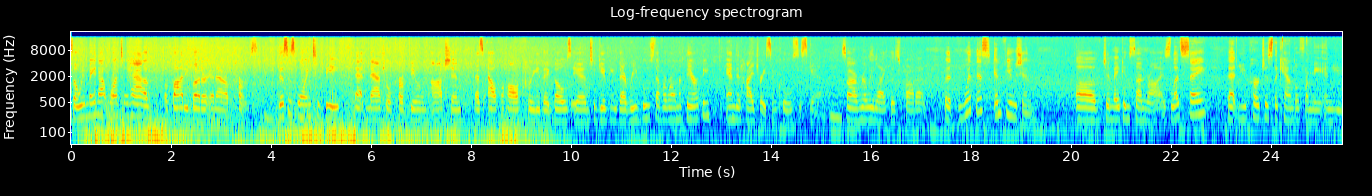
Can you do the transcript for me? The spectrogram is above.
So we may not want to have a body butter in our purse. This is going to be that natural perfume option that's alcohol free that goes in to give you that reboost of aromatherapy and it hydrates and cools the skin. Mm. So I really like this product. But with this infusion of Jamaican Sunrise, let's say that you purchase the candle from me and you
